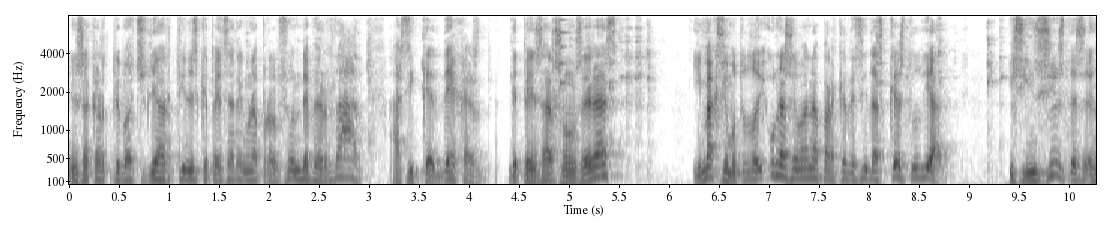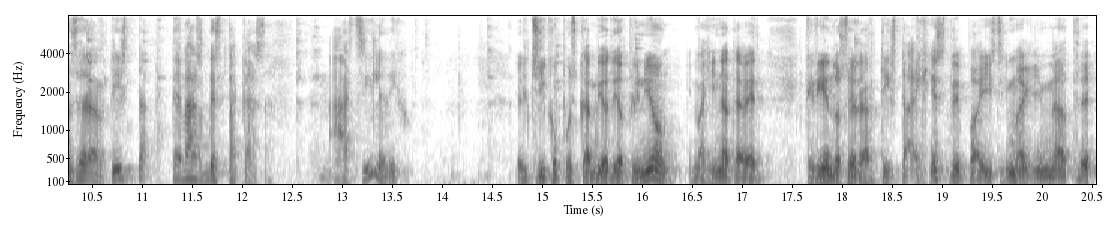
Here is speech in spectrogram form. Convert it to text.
en sacarte bachiller, tienes que pensar en una producción de verdad. Así que dejas de pensar sonceras y máximo te doy una semana para que decidas qué estudiar. Y si insistes en ser artista, te vas de esta casa. Así le dijo. El chico pues cambió de opinión. Imagínate, a ver, queriendo ser artista en este país, imagínate.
